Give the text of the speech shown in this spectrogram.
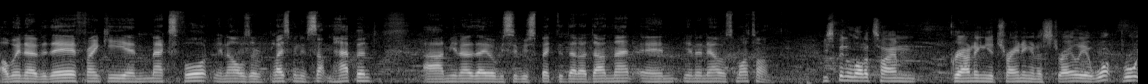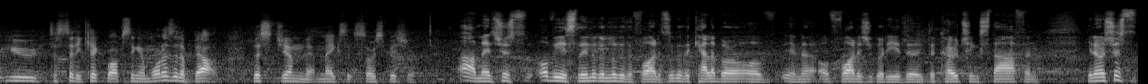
I went over there. Frankie and Max fought. You know, I was a replacement if something happened. Um, you know, they obviously respected that I'd done that, and you know, now it's my time. You spent a lot of time grounding your training in Australia. What brought you to City Kickboxing, and what is it about this gym that makes it so special? Oh man, it's just obviously look at look at the fighters, look at the caliber of you know of fighters you've got here, the, the coaching staff, and you know it's just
